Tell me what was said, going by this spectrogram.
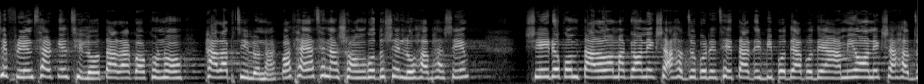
যে ফ্রেন্ড সার্কেল ছিল, তারা কখনো খারাপ ছিল না। কথায় আছে না, সঙ্গদোষে লোহা ভাসে। সেই রকম তারাও আমাকে অনেক সাহায্য করেছে, তাদের বিপদে আপদে আমিও অনেক সাহায্য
